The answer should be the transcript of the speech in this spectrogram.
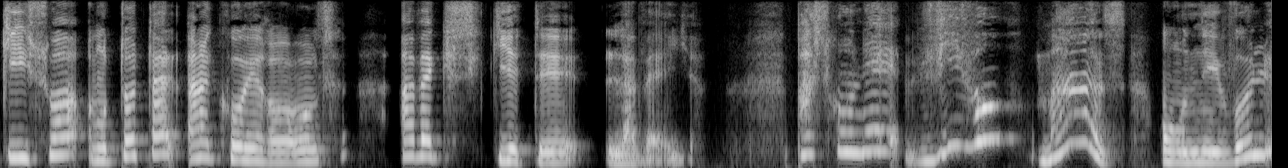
qui soit en totale incohérence avec ce qui était la veille. Parce qu'on est vivant, mince, on évolue,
